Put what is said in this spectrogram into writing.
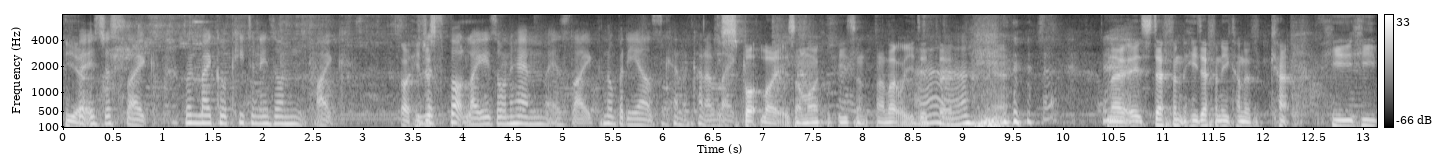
Yeah. but it's just like when Michael Keaton is on, like Oh, he the just spotlight is on him. It's like nobody else can kind of like. spotlight is on Michael Keaton. I like what you did Ah. there. Yeah. No, it's definitely he definitely kind of ca- he he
